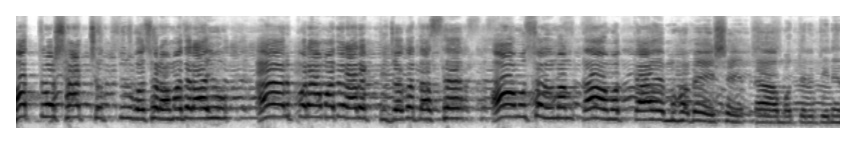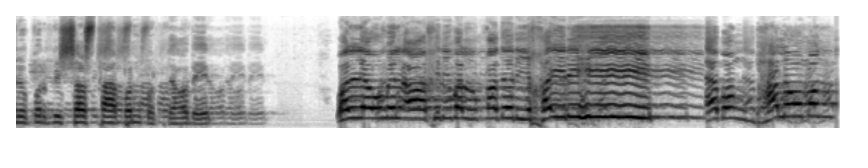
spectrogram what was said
মাত্র ষাট, সত্তর বছর আমাদের আয়ু। এরপরে আমাদের আরেকটি জগৎ আছে। অ মুসলমান কামত কায়েম হবে সেই কামতের দিনের উপর বিশ্বাস স্থাপন করতে হবে। এবং ভালো মন্দ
